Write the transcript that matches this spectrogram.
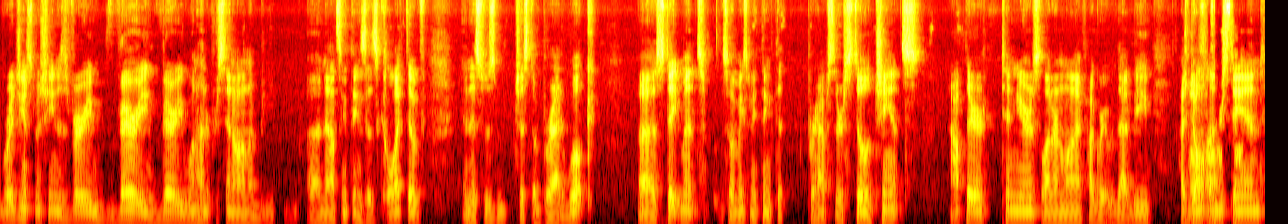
Rage Against the Machine is very, very, very 100% on uh, announcing things as a collective, and this was just a Brad Wilk uh, statement. So it makes me think that perhaps there's still a chance out there. Ten years later in life, how great would that be? I don't understand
